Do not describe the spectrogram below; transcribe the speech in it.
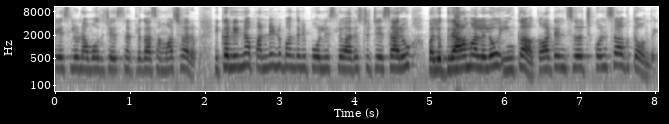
కేసులు నమోదు చేసినట్లుగా సమాచారం. ఇక నిన్న పన్నెండు మందిని పోలీసులు అరెస్టు చేశారు. పలు గ్రామాలలో ఇంకా కాటన్ సెర్చ్ కొనసాగుతోంది.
